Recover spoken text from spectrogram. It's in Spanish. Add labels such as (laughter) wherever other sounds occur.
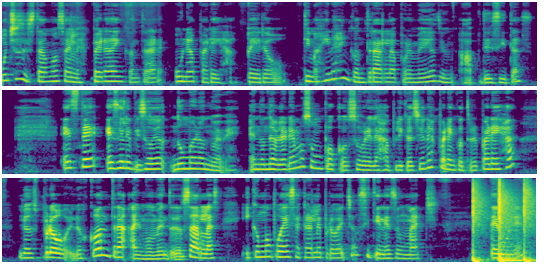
Muchos estamos en la espera de encontrar una pareja, pero ¿te imaginas encontrarla por medio de un app de citas? Este es el episodio número 9, en donde hablaremos un poco sobre las aplicaciones para encontrar pareja, los pro y los contra al momento de usarlas y cómo puedes sacarle provecho si tienes un match. ¿Te unes?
